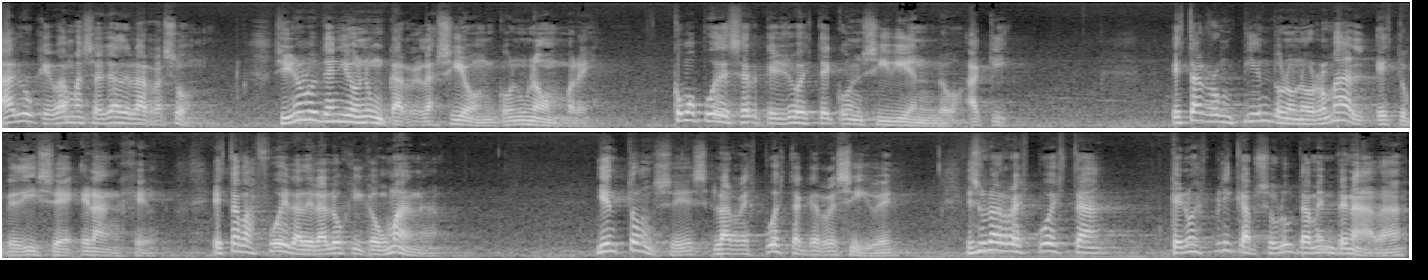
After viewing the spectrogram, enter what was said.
algo que va más allá de la razón. Si yo no he tenido nunca relación con un hombre, ¿cómo puede ser que yo esté concibiendo aquí? Está rompiendo lo normal esto que dice el ángel. Estaba fuera de la lógica humana. Y entonces la respuesta que recibe es una respuesta que no explica absolutamente nada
